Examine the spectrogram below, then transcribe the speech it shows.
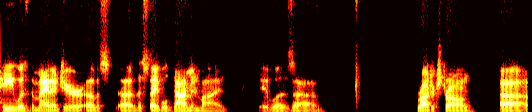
He was the manager of a, uh, the stable Diamond Mine. It was uh, Roderick Strong. Uh,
